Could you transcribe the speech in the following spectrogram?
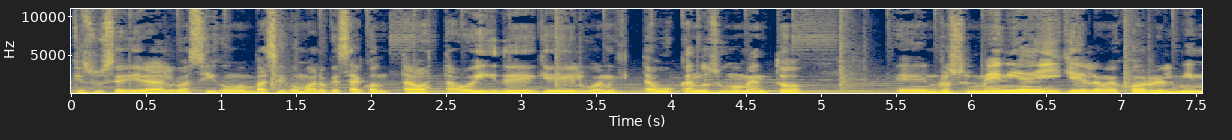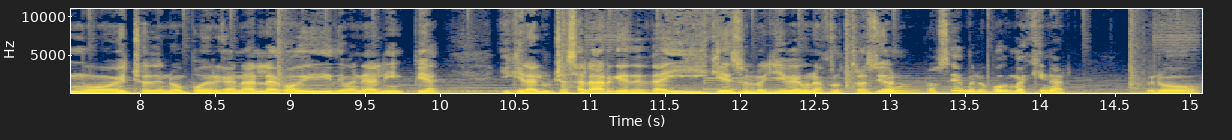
que sucediera algo así, como en base como a lo que se ha contado hasta hoy, de que el bueno está buscando su momento en WrestleMania y que a lo mejor el mismo hecho de no poder ganarle a Cody de manera limpia y que la lucha se alargue desde ahí y que eso lo lleve a una frustración, no sé, me lo puedo imaginar. Pero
